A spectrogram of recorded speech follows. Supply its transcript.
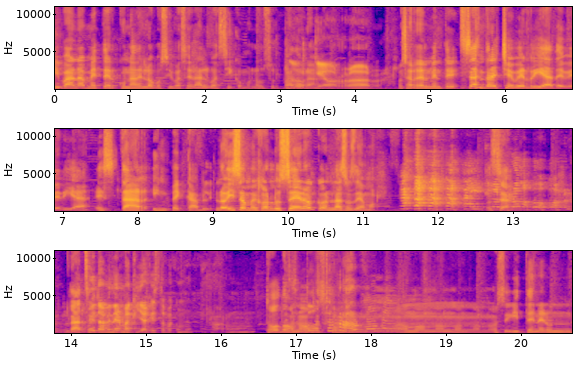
sí. van a meter Cuna de Lobos y va a ser algo así como La Usurpadora. No, qué horror. O sea, realmente Sandra Echeverría debería estar impecable. Lo hizo mejor Lucero con Lazos de Amor. o sea, that's Oye, también el maquillaje estaba como. Todo, ¿no? Todo Es está como- raro, no, no, no, no, no, no. Sí, Y tener un,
